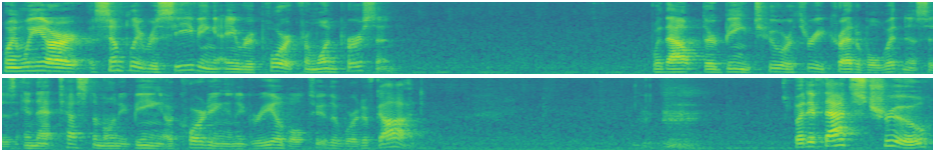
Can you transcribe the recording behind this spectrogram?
when we are simply receiving a report from one person without there being two or three credible witnesses and that testimony being according and agreeable to the Word of God. But if that's true,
